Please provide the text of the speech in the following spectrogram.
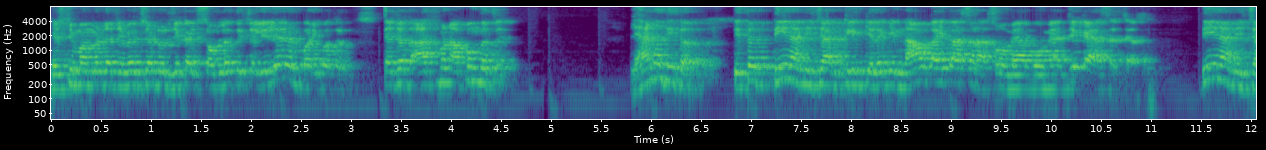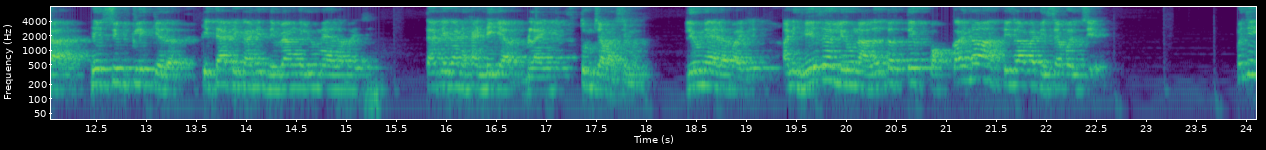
एस टी महामंडळाच्या वेबसाईटवर जे काही सवलतीचे लिहिलेले आहे परिपत्र त्याच्यात आज पण अपंगच आहे. लिहा ना तिथं. तिथं तीन आणि चार क्लिक केलं की नाव काही का असणार? सोम्या गोम्या जे काय असायचे असो तीन आणि चार हे सीट क्लिक केलं की त्या ठिकाणी दिव्यांग लिहून यायला पाहिजे. त्या ठिकाणी हँडिकॅप ब्लाइंड तुमच्या भाषेमध्ये लिहून यायला पाहिजे. आणि हे जर लिहून आलं तर ते पक्काय ना? ती जागा डिसेबलची आहे. म्हणजे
